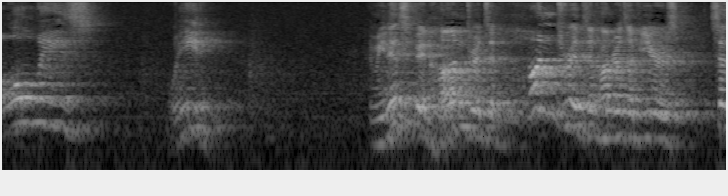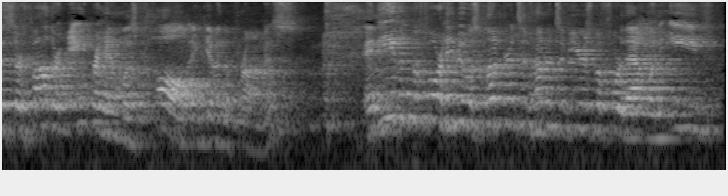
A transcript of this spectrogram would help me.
Always waiting. I mean, it's been hundreds and hundreds and hundreds of years since their father Abraham was called and given the promise. And even before him, it was hundreds and hundreds of years before that when Eve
